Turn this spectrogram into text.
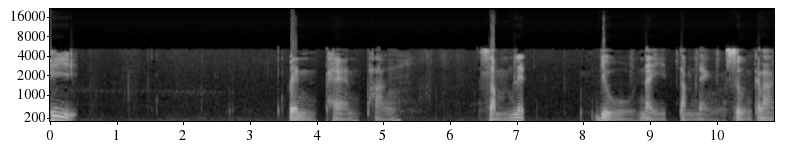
ที่เป็นแผนผังสำเร็จอยู่ในตำแหน่งศูนย์กลาง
